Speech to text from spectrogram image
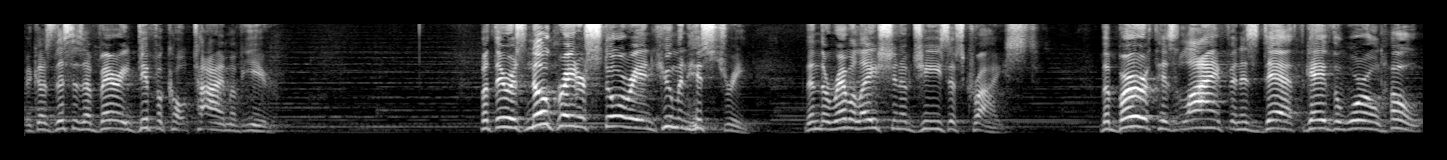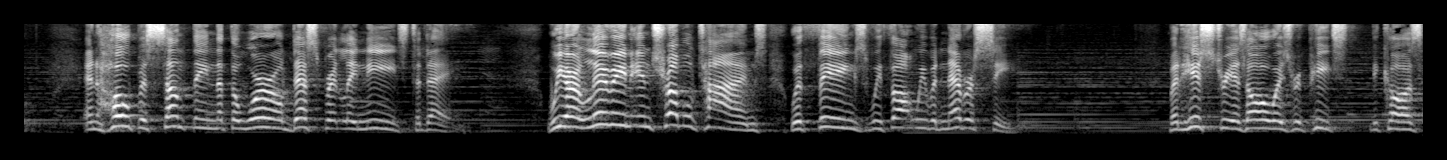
because this is a very difficult time of year. But there is no greater story in human history than the revelation of Jesus Christ. The birth, his life, and his death gave the world hope. And hope is something that the world desperately needs today. We are living in troubled times with things we thought we would never see. But history, as always, repeats because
